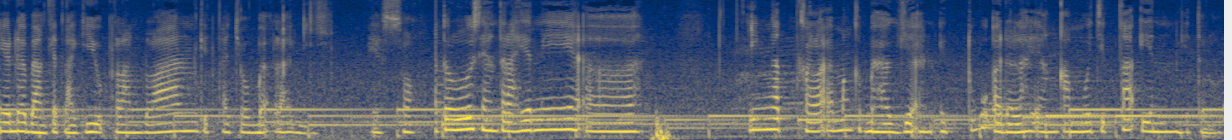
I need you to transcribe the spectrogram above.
ya udah bangkit lagi yuk pelan-pelan kita coba lagi besok terus yang terakhir nih uh, ingat kalau emang kebahagiaan itu adalah yang kamu ciptain gitu loh.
